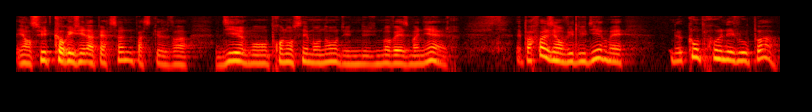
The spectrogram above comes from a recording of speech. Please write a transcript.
et ensuite corriger la personne parce qu'elle va dire mon, prononcer mon nom d'une mauvaise manière. Et parfois j'ai envie de lui dire, mais ne comprenez-vous pas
